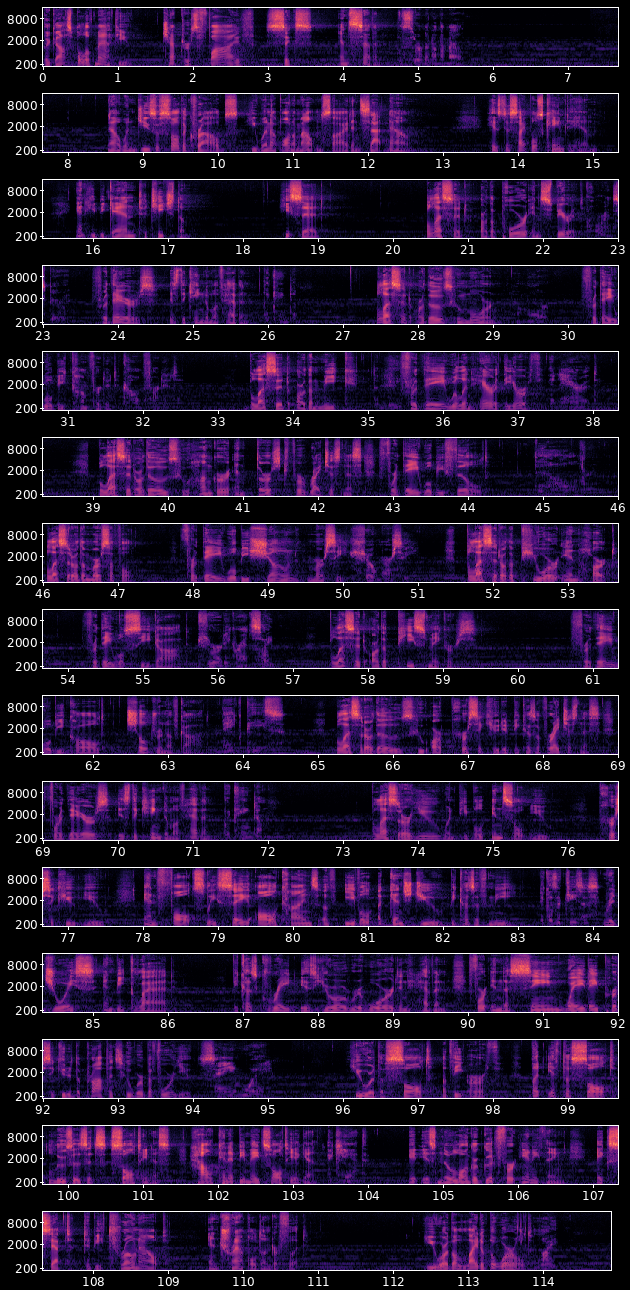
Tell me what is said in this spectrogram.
The Gospel of Matthew, chapters 5, 6, and 7. The Sermon on the Mount. Now, when Jesus saw the crowds, he went up on a mountainside and sat down. His disciples came to him, and he began to teach them. He said, Blessed are the poor in spirit, Poor in spirit. for theirs is the kingdom of heaven. The kingdom. Blessed are those who mourn, Who mourn. For they will be comforted. Comforted. Blessed are the meek, The meek. for they will inherit the earth. Inherit. Blessed are those who hunger and thirst for righteousness, for they will be filled. Filled. Blessed are the merciful, for they will be shown mercy. Show mercy. Blessed are the pure in heart, for they will see God. Purity grants sight. Blessed are the peacemakers, for they will be called children of God. Make peace. Blessed are those who are persecuted because of righteousness, for theirs is the kingdom of heaven. The kingdom. Blessed are you when people insult you, persecute you, and falsely say all kinds of evil against you because of me. Because of Jesus. Rejoice and be glad, because great is your reward in heaven. For in the same way they persecuted the prophets who were before you. Same way. You are the salt of the earth. But if the salt loses its saltiness, how can it be made salty again? It can't. It is no longer good for anything except to be thrown out and trampled underfoot. You are the light of the world. Light.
